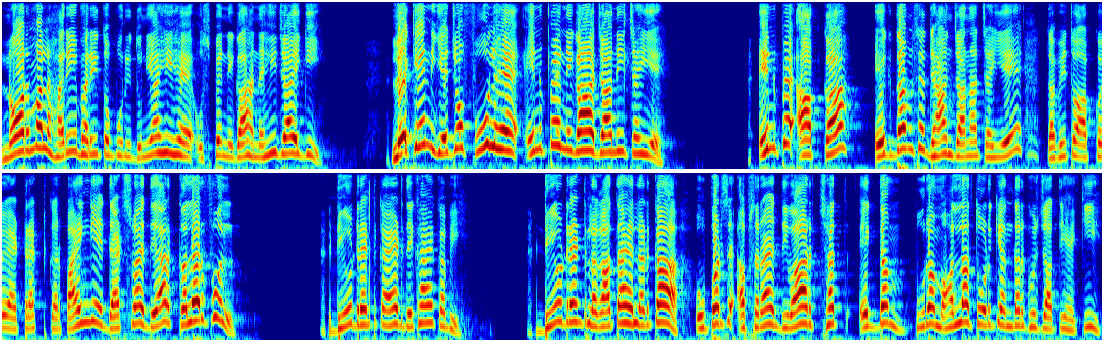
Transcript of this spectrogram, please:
नॉर्मल हरी भरी तो पूरी दुनिया ही है, उस पर निगाह नहीं जाएगी। लेकिन ये जो फूल है, इन पे निगाह जानी चाहिए। इन पे आपका एकदम से ध्यान जाना चाहिए, तभी तो आपको ये अट्रैक्ट कर पाएँगे। That's why they are colourful deodorant का एड देखा है कभी? डिओड्रेंट लगाता है लड़का, ऊपर से अप्सराए दीवार, छत, एकदम पूरा मोहल्ला तोड़ के अंदर घुस जाती है कि,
